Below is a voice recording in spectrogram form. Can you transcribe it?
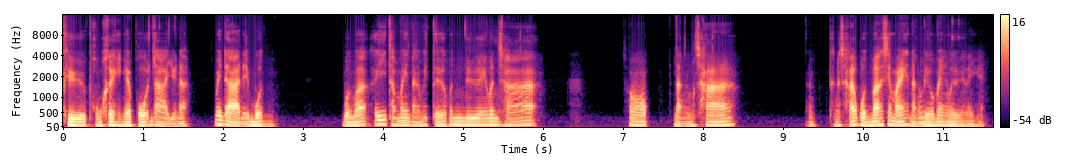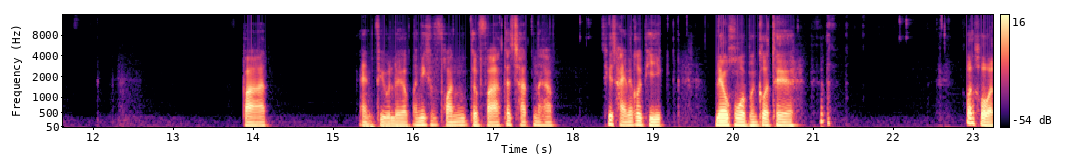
คือผมเคยเห็นแกโพส์ด่าอยู่นะ ไม่ด่าเดี๋ยวบ่นบ่นว่าเอ้ยทำไมหนังพี่เต๋อมันเหนื่อยมันช้า ชอบหนังช้าหนังหนังช้าบ่นมากใช่ไหมหนังเร็วแม่งเลยอะไรเงี้ย Fast and f u r i o u s อันนี้คือฟอนต์ The Fast ชัดนะครับ ชื่อไทยไม่ค่อยพีคเร็วโหดเหมือนกดเธอโคตรโหด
